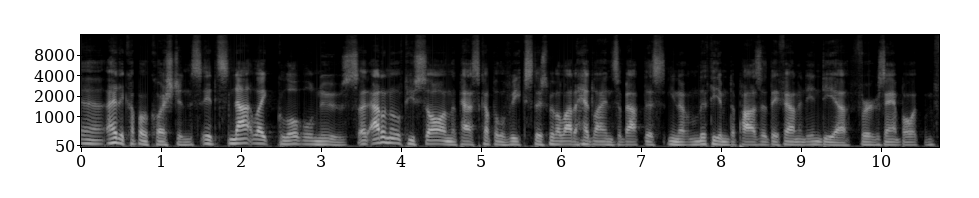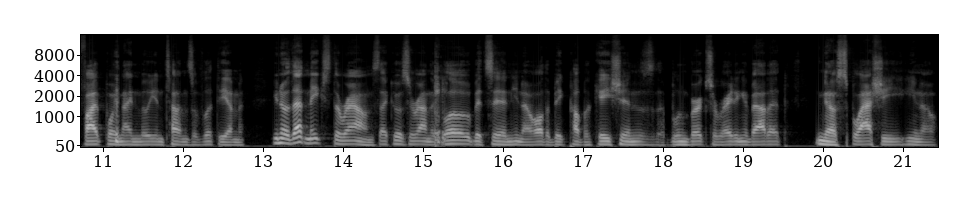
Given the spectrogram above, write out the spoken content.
Uh, I had a couple of questions. It's not like global news. I, I, don't know if you saw in the past couple of weeks. There's been a lot of headlines about this, you know, lithium deposit they found in India, for example, 5.9 million tons of lithium. You know that makes the rounds. That goes around the globe. It's in you know all the big publications. The Bloomberg's are writing about it. You know, splashy, you know,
